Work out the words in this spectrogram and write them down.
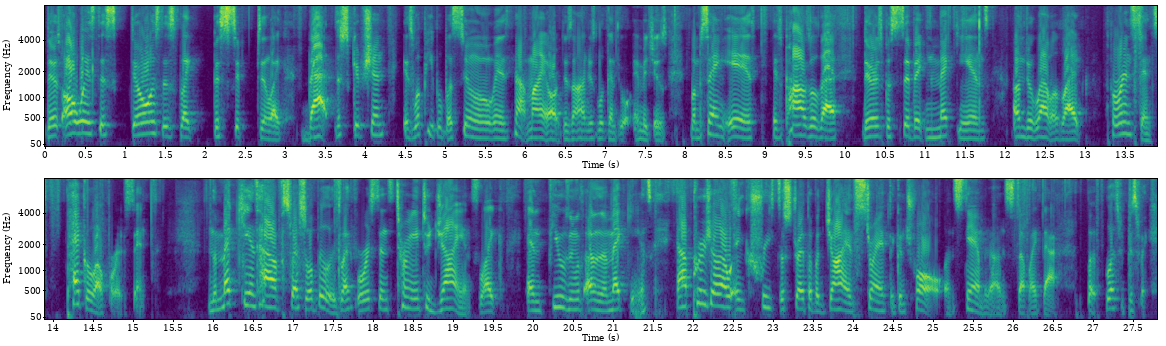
there's always this, there was this like description, like that description is what people assume, and it's not my art design. I'm just looking through images. What I'm saying is, it's possible that there are specific Namekians under levels. Like, for instance, Piccolo, for instance. Namekians have special abilities, like for instance, turning into giants, like and fusing with other Namekians. And I'm pretty sure that will increase the strength of a giant's strength and control and stamina and stuff like that. But let's be specific.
